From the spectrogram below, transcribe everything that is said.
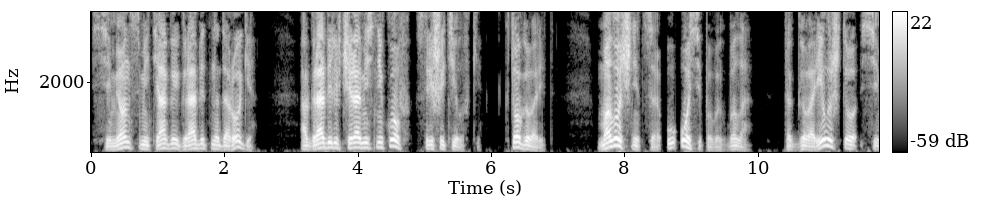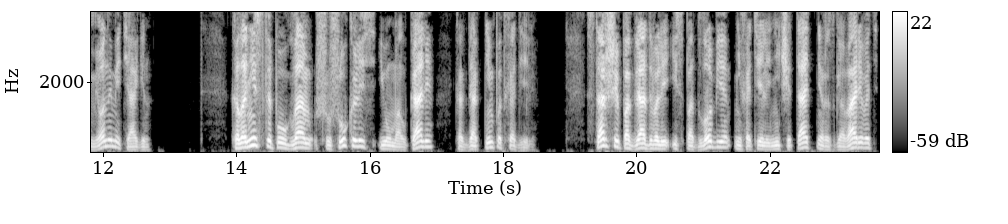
Семен с Митягой грабит на дороге. Ограбили вчера мясников с Решетиловки. Кто говорит? Молочница у Осиповых была. Так говорила, что Семен и Митягин. Колонисты по углам шушукались и умолкали, когда к ним подходили. Старшие поглядывали из-под лобья, не хотели ни читать, ни разговаривать,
